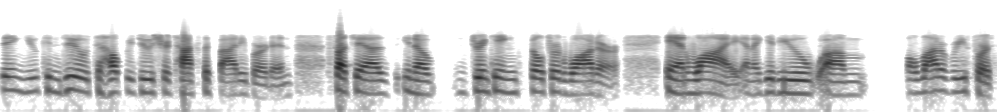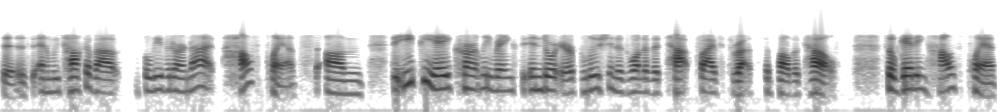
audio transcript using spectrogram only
thing you can do to help reduce your toxic body burden, such as, you know, drinking filtered water and why. And I give you um, a lot of resources. And we talk about, believe it or not, houseplants. Um, the EPA currently ranks indoor air pollution as one of the top five threats to public health. So getting houseplants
